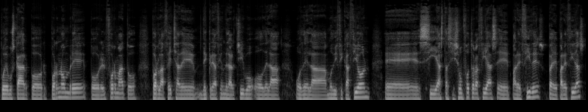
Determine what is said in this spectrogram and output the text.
Puede buscar por, por nombre, por el formato, por la fecha de, creación del archivo o de la, o de la modificación, si hasta si son fotografías parecidas,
